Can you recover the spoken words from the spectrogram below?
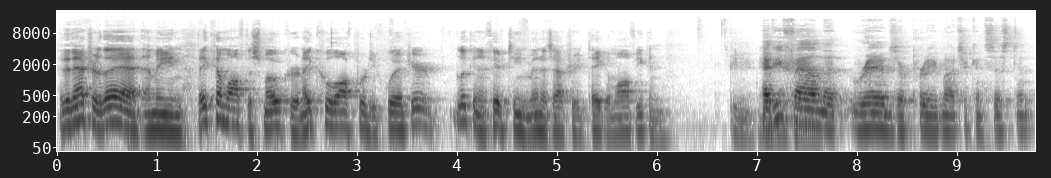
And then after that, I mean, they come off the smoker and they cool off pretty quick. You're looking at 15 minutes after you take them off. You can. You can Have you found that ribs are pretty much a consistent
